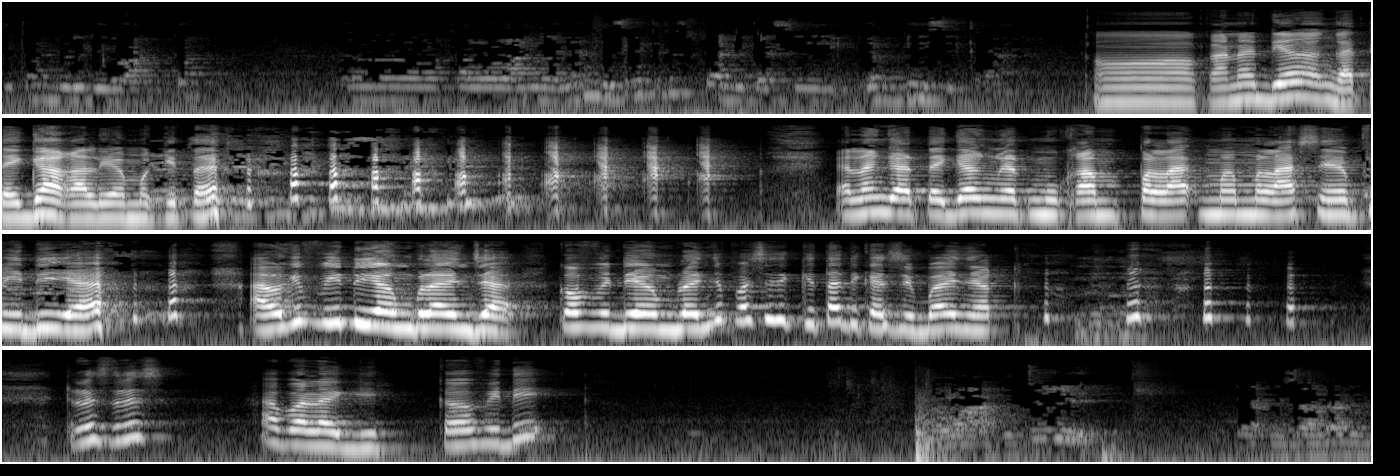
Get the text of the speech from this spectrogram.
kita beli di warteg eh, kalau langganan biasanya kita suka dikasih lebih sih kak Oh, karena dia nggak tega kali sama kita. karena nggak tega ngeliat muka memelasnya Vidi ya. Apalagi Vidi yang belanja. Kalau Vidi yang belanja pasti kita dikasih banyak. terus terus apa lagi? Kalau Vidi? kalau aku sih ya misalkan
